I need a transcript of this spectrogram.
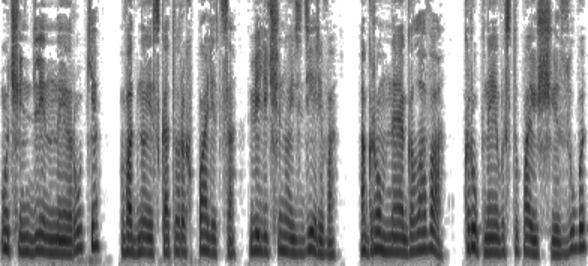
очень длинные руки в одной из которых палится величиной с дерева, огромная голова, крупные выступающие зубы,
